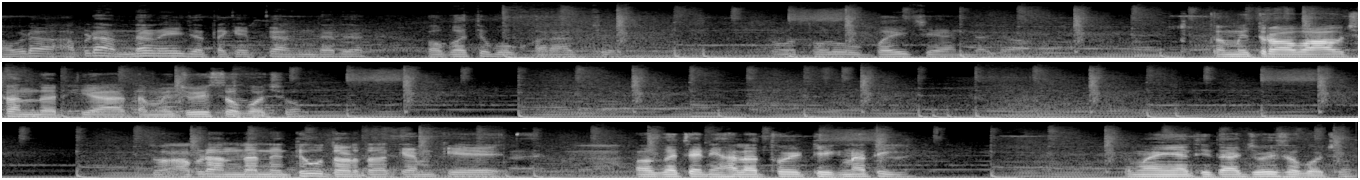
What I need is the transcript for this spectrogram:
હવે આપણે અંદર નહીં જતા, કેમ કે અંદર પગથિયું બહુ ખરાબ છે. તો થોડું ભય છે અંદર જવામાં તો મિત્રો આ વાવ છે અંદરથી. આ તમે જોઈ શકો છો. તો આપણે અંદર નથી ઉતરતા, કેમ કે અગત્યની હાલત થોડી ઠીક નથી. તમે અહીંયાથી ત્યાં જોઈ શકો છો.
